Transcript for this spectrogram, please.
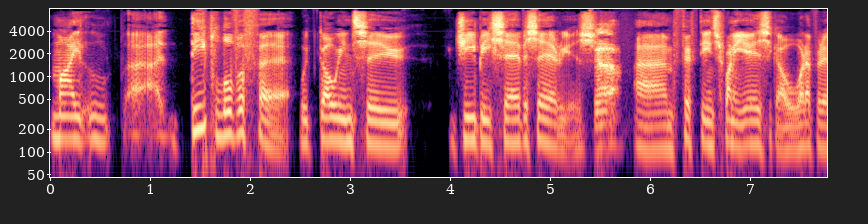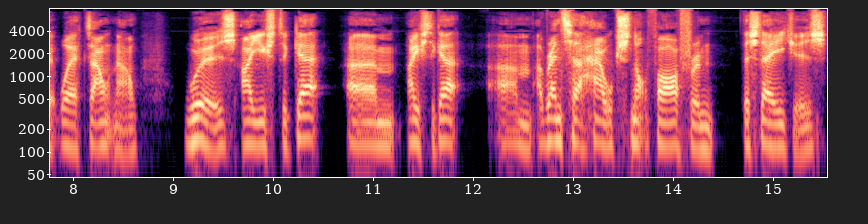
my uh, deep love affair with going to GB service areas Yeah. um, 15, 20 years ago, whatever it worked out now, was I used to get um, I used to get um, a rent a house not far from the stages,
